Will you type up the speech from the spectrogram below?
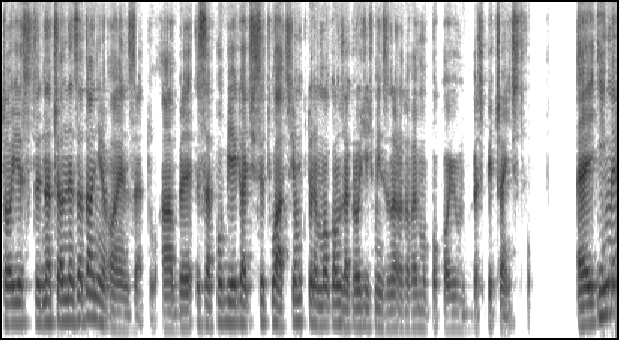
To jest naczelne zadanie ONZ-u, aby zapobiegać sytuacjom, które mogą zagrozić międzynarodowemu pokoju i bezpieczeństwu. E, I, my,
